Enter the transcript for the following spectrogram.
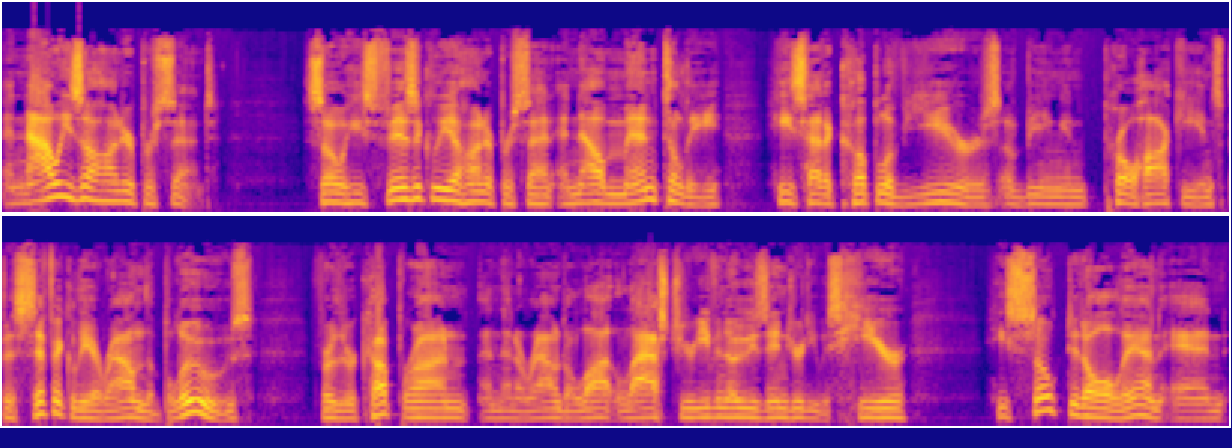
And now he's 100%. So he's physically 100% and now mentally he's had a couple of years of being in pro hockey and specifically around the Blues for their cup run and then around a lot last year even though he was injured he was here. He soaked it all in and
